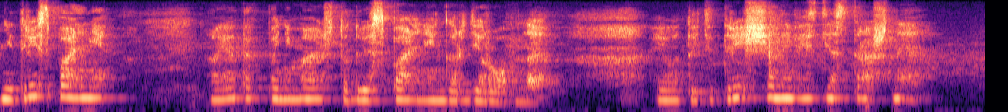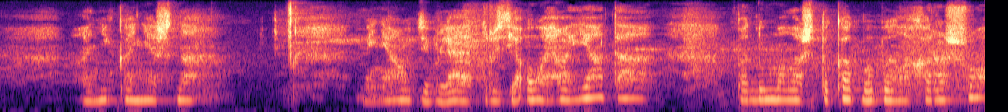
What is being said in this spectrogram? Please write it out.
не три спальни, а я так понимаю, что две спальни и гардеробная. И вот эти трещины везде страшные. Они, конечно, меня удивляют, друзья. Ой, а я-то подумала, что как бы было хорошо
